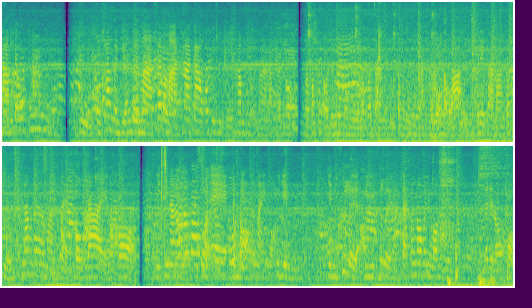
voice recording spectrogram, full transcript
น้ำเต้าหู้ อยู่ตรงข้ามกันเยื้องเดินมาแค่ประมาณ5ก้าก็คือถึงเลยข้ามถนนมาแล้วแล้วก็เราต้องไปออเดอร์ตรงนู้นแล้วก็จ่ายเงินที่ตรงนู้นค่ะแต่ว่าบรรยากาศร้านก็คือนั่งได้ประมาณ8โต๊ะได้ แล้วก็มีที่นั่งเป็นโซนแอร์เย็นข้างในก็คือเย็นเย็นขึ้นเลยอะดีขึ้นเลยนะแต่ข้างนอกก็ยังร้อนเหมือนเดิมแล้วเดี๋ยวเราขอ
